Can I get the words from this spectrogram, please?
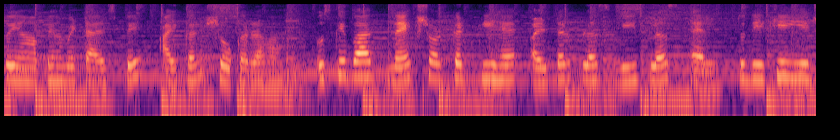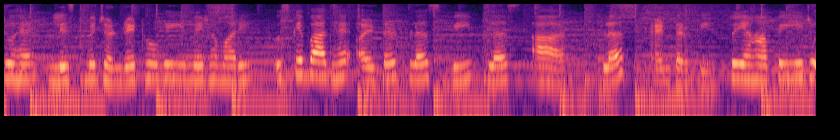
तो यहाँ पे हमें टाइल्स पे आइकन शो कर रहा है। उसके बाद नेक्स्ट शॉर्टकट की है alter plus V plus L तो देखिए, ये जो है लिस्ट में जनरेट हो गई इमेज हमारी। उसके बाद है alter plus V plus R plus enter key तो यहाँ पे ये जो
